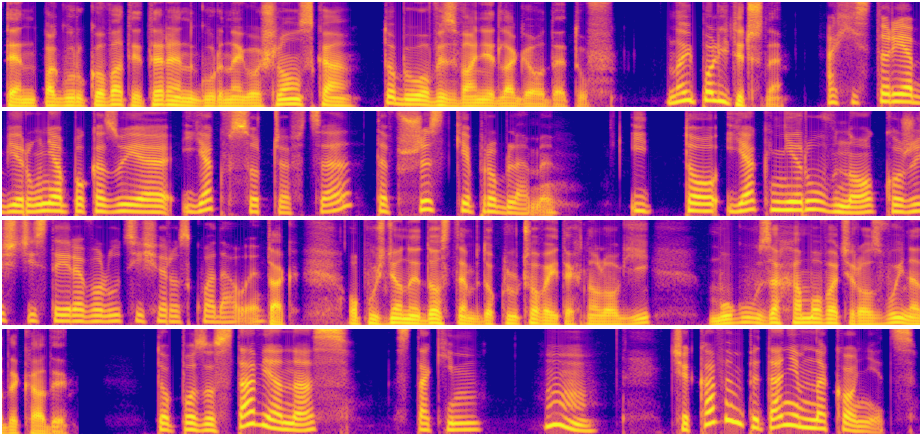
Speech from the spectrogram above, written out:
Ten pagórkowaty teren Górnego Śląska to było wyzwanie dla geodetów. No i polityczne. A historia Bierunia pokazuje, jak w soczewce te wszystkie problemy i to, jak nierówno korzyści z tej rewolucji się rozkładały. Tak, opóźniony dostęp do kluczowej technologii mógł zahamować rozwój na dekady. To pozostawia nas z takim, hmm, ciekawym pytaniem na koniec.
